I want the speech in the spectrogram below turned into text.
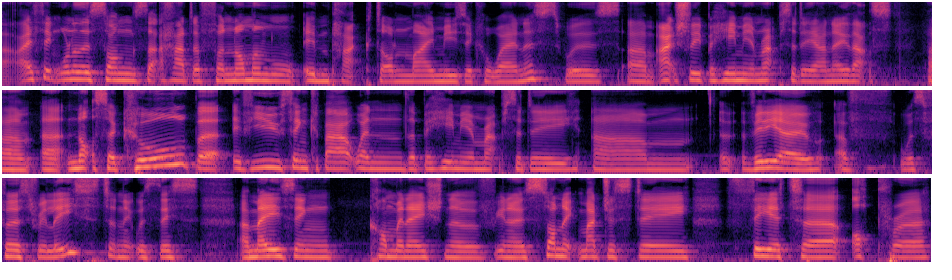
I think one of the songs that had a phenomenal impact on my music awareness was um, actually Bohemian Rhapsody. I know that's um, uh, not so cool, but if you think about when the Bohemian Rhapsody um, video of, was first released, and it was this amazing combination of you know sonic majesty, theatre, opera,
